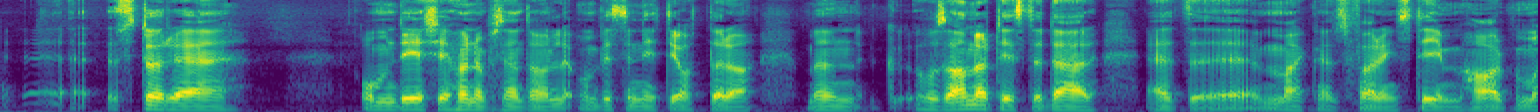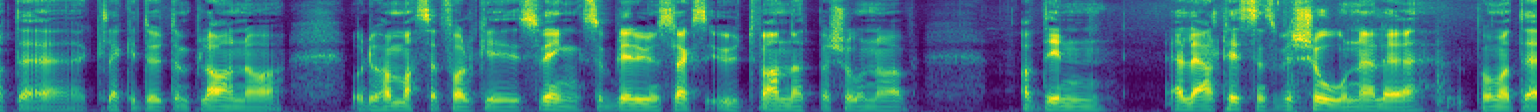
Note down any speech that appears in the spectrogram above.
eh, større Om det ikke er 100 om om hvis det er 98 da, men hos andre artister der et eh, markedsføringsteam har på en måte klekket ut en plan, og, og du har masse folk i sving, så blir du en slags utvannet person av, av din eller artistens visjon, eller på en måte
